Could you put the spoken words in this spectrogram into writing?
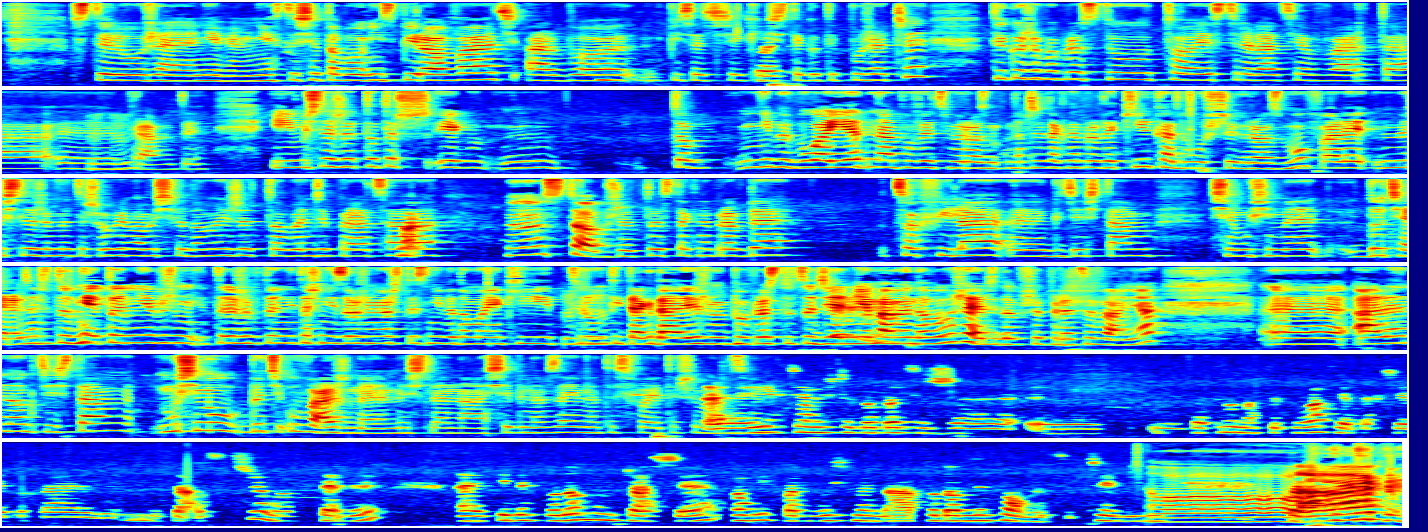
w stylu, że nie wiem, nie chcę się tobą inspirować albo pisać jakieś tak. tego typu rzeczy, tylko że po prostu to jest relacja warta y, mhm. prawdy. I myślę, że to też jakby to niby była jedna, powiedzmy, rozmowa, znaczy tak naprawdę kilka dłuższych rozmów, ale myślę, że my też obie mamy świadomość, że to będzie praca no, no non-stop, że to jest tak naprawdę co chwila y, gdzieś tam się musimy docierać. Znaczy to nie, to nie brzmi, to, żeby to nie, też nie zabrzmiało, że to jest nie wiadomo jaki mhm. trud i tak dalej, że my po prostu codziennie mamy nową rzecz do przepracowania. E, ale no gdzieś tam musimy być uważne, myślę, na siebie nawzajem, na te swoje też emocje. Ja chciałam jeszcze dodać, że y, ta trudna sytuacja tak się trochę zaostrzyła wtedy, e, kiedy w podobnym czasie obie wpadłyśmy na podobny pomysł, czyli o. tak,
